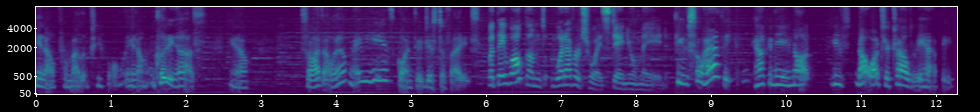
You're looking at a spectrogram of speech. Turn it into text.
you know, from other people, you know, including us, you know. So I thought, well, maybe he is going through just a phase. But they welcomed whatever choice Daniel made. He was so happy. How can you not, you not want your child to be happy?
